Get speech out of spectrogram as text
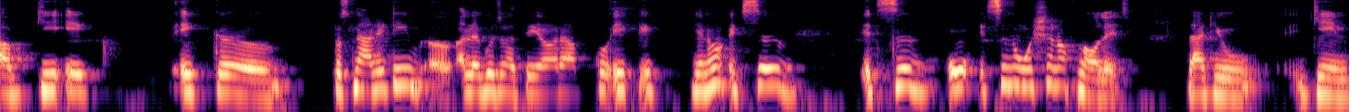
आपकी एक एक पर्सनालिटी अलग हो जाती है और आपको एक एक you know it's it's it's an ocean of knowledge that you gain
